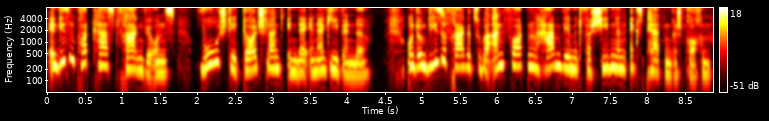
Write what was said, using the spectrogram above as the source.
In diesem Podcast fragen wir uns, wo steht Deutschland in der Energiewende? Und um diese Frage zu beantworten, haben wir mit verschiedenen Experten gesprochen.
